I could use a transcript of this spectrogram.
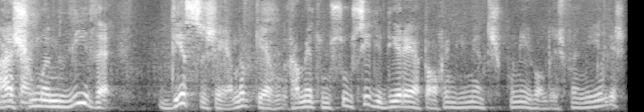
acho uma medida desse género, que é realmente um subsídio direto ao rendimento disponível das famílias,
